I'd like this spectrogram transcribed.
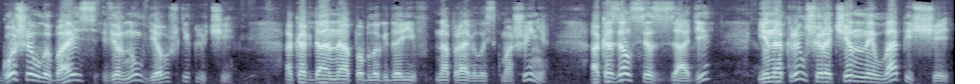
Гоша, улыбаясь, вернул девушке ключи. А когда она, поблагодарив, направилась к машине, оказался сзади и накрыл широченной лапищей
